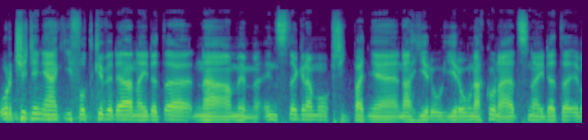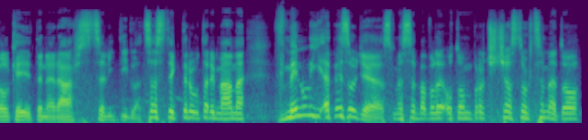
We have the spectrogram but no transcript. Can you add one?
Určitě nějaký fotky videa najdete na mém Instagramu, případně na Hero Hero nakonec najdete i velký itinerář z celé téhle cesty, kterou tady máme. V minulý epizodě jsme se bavili o tom, proč často chceme to,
